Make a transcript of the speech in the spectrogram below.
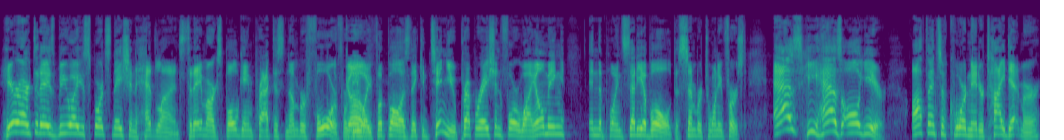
Here are today's BYU Sports Nation headlines. Today marks bowl game practice number four for go. BYU football as they continue preparation for Wyoming in the Poinsettia Bowl, December 21st. As he has all year, offensive coordinator Ty Detmer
